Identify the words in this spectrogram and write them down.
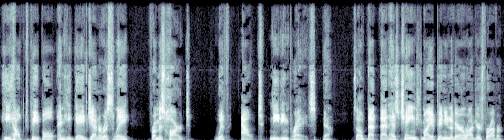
He helped people and he gave generously from his heart without needing praise. Yeah. So that that has changed my opinion of Aaron Rodgers forever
